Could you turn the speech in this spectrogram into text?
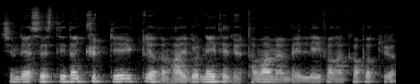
Şimdi SSD'den küt diye yüklüyor adam. Hibernate ediyor. Tamamen belleği falan kapatıyor.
